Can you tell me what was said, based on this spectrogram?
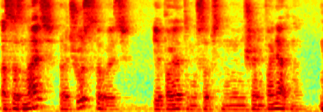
осознать, прочувствовать. И поэтому, собственно, ну, ничего не понятно.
